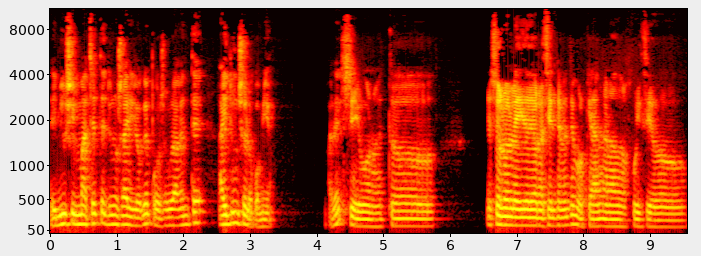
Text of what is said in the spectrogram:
El Music Match este, tú no sabes ni lo que, es, pues seguramente iTunes se lo comió. ¿Vale? Sí, bueno, esto. Eso lo he leído yo recientemente porque han ganado el juicio.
